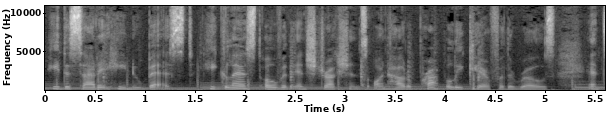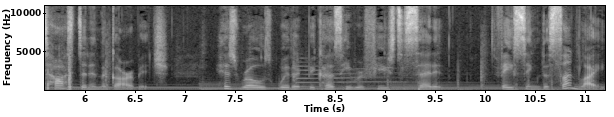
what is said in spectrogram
He decided he knew best. He glanced over the instructions on how to properly care for the rose and tossed it in the garbage. His rose withered because he refused to set it facing the sunlight.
